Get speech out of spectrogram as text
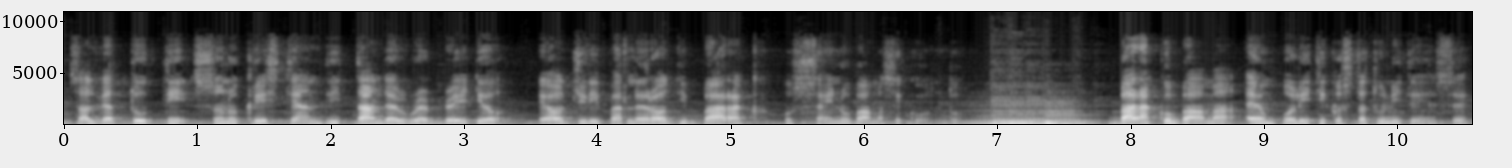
Salve a tutti, sono Christian di Thunder Web Radio e oggi vi parlerò di Barack Hussein Obama II. Barack Obama è un politico statunitense,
